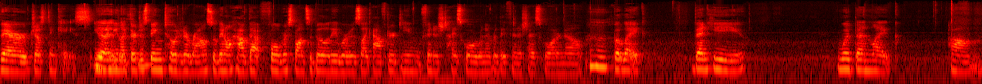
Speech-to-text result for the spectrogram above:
there just in case. You know what Yeah, I mean? Like they're just being toted around, so they don't have that full responsibility. Whereas like after Dean finished high school or whenever they finished high school, I don't know. Mhm. But like then he would then like um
